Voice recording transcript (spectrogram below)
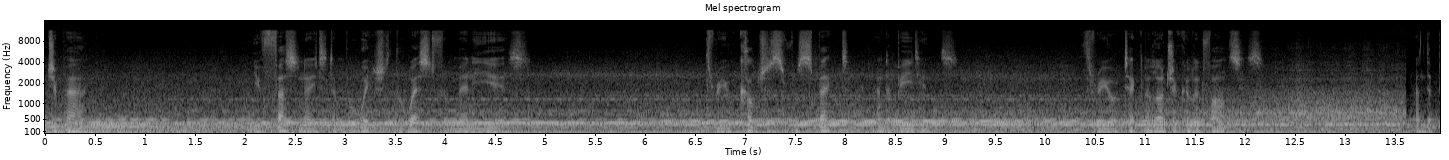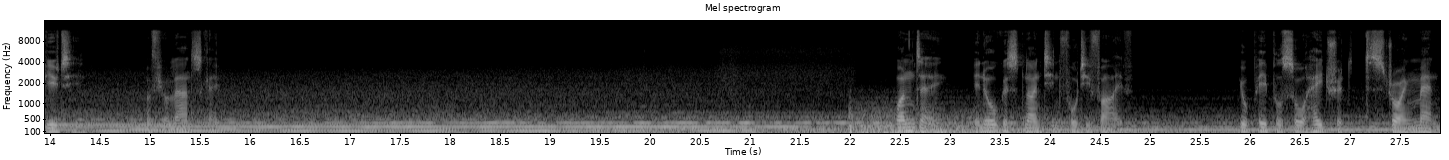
Japan, you've fascinated and bewitched the West for many years through your cultures of respect and obedience, through your technological advances, and the beauty of your landscape. One day, in August 1945, your people saw hatred destroying men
